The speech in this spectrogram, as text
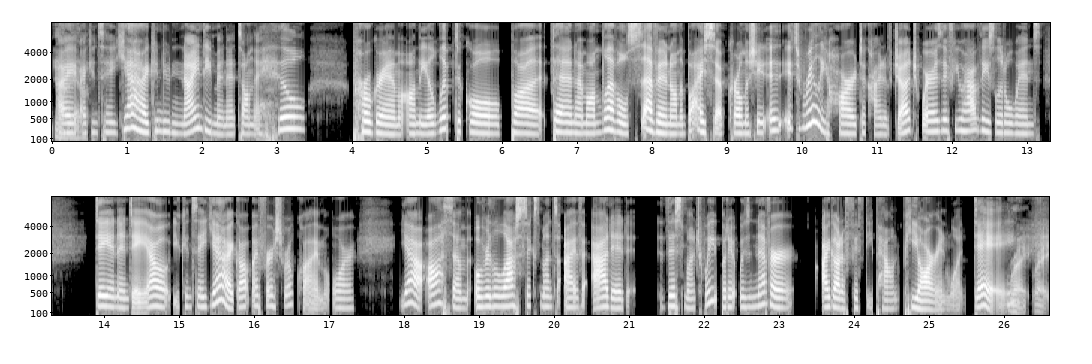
Yeah, I, yeah. I can say, yeah, I can do 90 minutes on the hill program on the elliptical, but then I'm on level seven on the bicep curl machine. It, it's really hard to kind of judge. Whereas if you have these little wins day in and day out, you can say, yeah, I got my first rope climb, or yeah, awesome. Over the last six months, I've added this much weight, but it was never, I got a 50 pound PR in one day Right, right.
